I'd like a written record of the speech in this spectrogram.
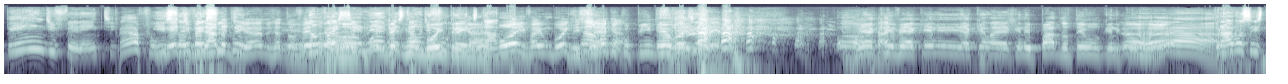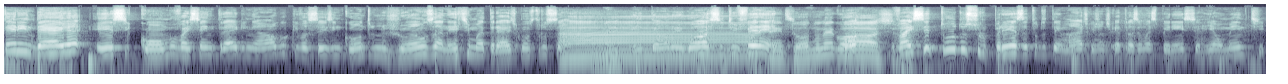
bem diferente. Ah, foguete Isso aí vai virada surpre- de ano, já tô vendo. Não vai já. ser nem questão que de vou foguete, entregar. tá? Um boi, vai um boi que Não, entrega. cupim do Eu vou dizer, Vem aqui, vem aquele, aquela, aquele pato, não tem um, aquele combo. Aham. Ah, Pra vocês terem ideia, esse combo vai ser entregue em algo que vocês encontram no João Zanetti Materiais de Construção. Ah, Então, um negócio diferente. Tem todo um negócio. Vai ser tudo surpresa, tudo temático. A gente quer trazer uma experiência realmente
